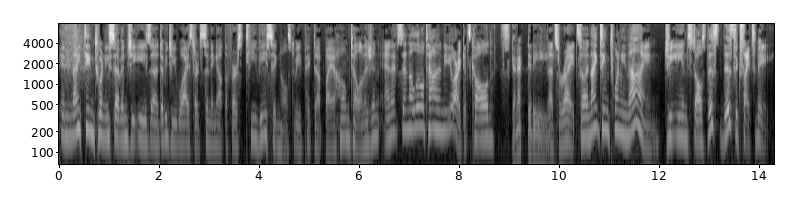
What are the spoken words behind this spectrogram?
in 1927, GE's uh, WGY starts sending out the first TV signals to be picked up by a home television, and it's in a little town in New York. It's called Schenectady. That's right. So in 1929, GE installs this. This excites me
